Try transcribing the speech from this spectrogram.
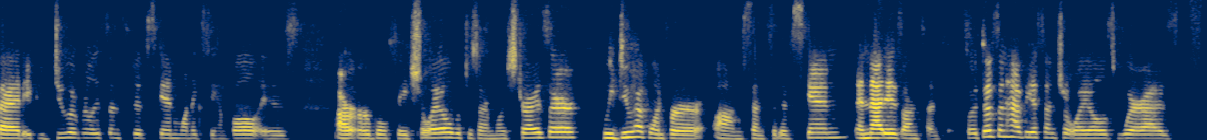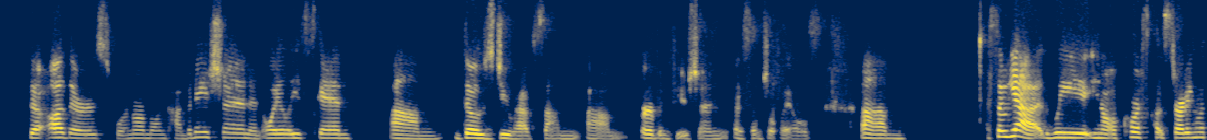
said, if you do have really sensitive skin, one example is our herbal facial oil, which is our moisturizer. We do have one for um, sensitive skin, and that is unscented. So it doesn't have the essential oils, whereas the others for normal and combination and oily skin, um, those do have some um, herb infusion essential oils. So yeah, we, you know, of course, starting with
